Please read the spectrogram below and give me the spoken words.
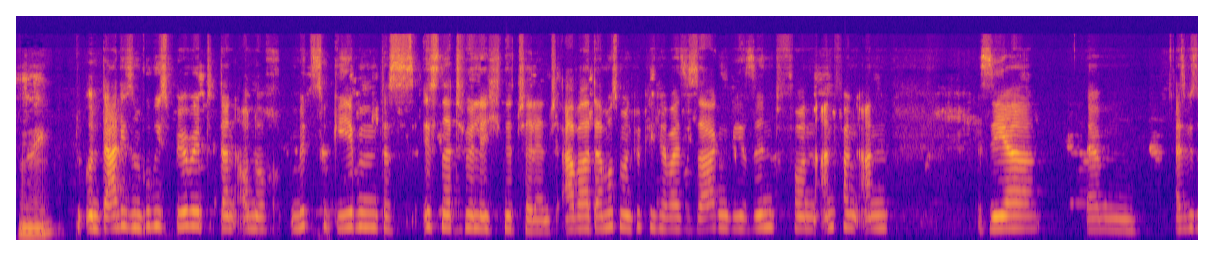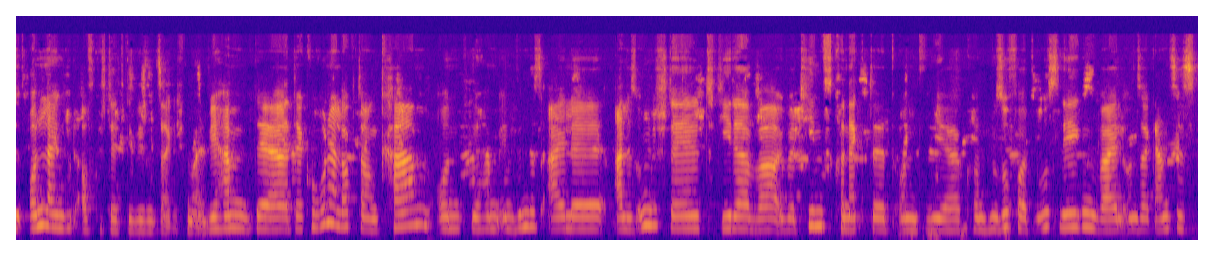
Mhm. Und da diesen Ruby Spirit dann auch noch mitzugeben, das ist natürlich eine Challenge. Aber da muss man glücklicherweise sagen, wir sind von Anfang an sehr, ähm, also wir sind online gut aufgestellt gewesen, sage ich mal. Wir haben, der, der Corona-Lockdown kam und wir haben in Windeseile alles umgestellt. Jeder war über Teams connected und wir konnten sofort loslegen, weil unser ganzes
